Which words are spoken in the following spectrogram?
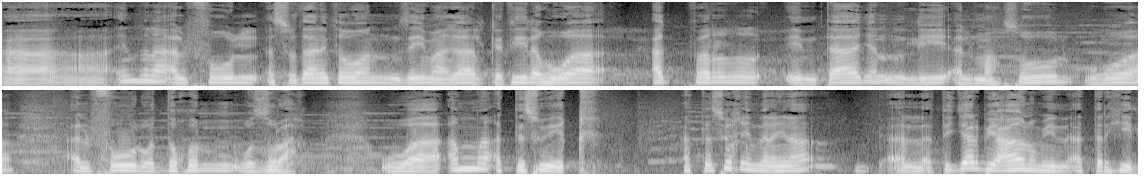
آه عندنا الفول السوداني طبعا زي ما قال كثيرة هو أكثر إنتاجا للمحصول وهو الفول والدخن والذرة. وأما التسويق التسويق عندنا هنا التجار بيعانوا من الترهيل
